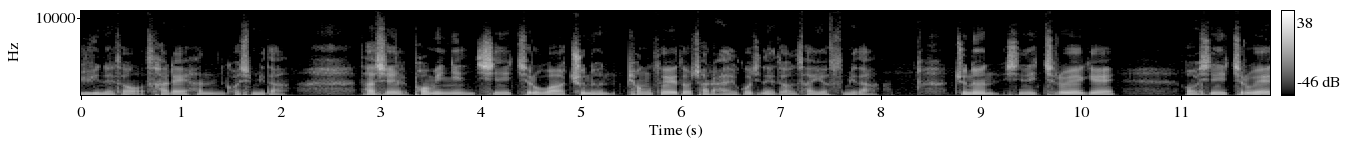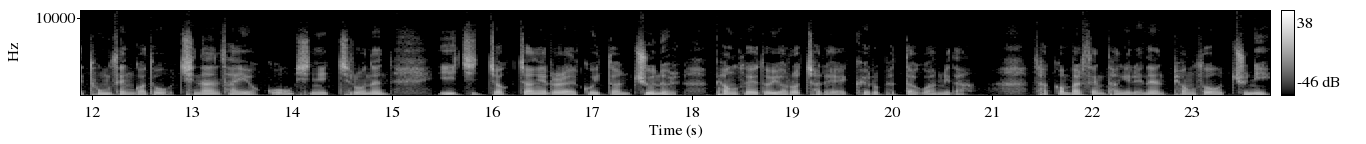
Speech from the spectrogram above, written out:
유인해서 살해한 것입니다. 사실 범인인 신이치로와 준은 평소에도 잘 알고 지내던 사이였습니다. 준은 신이치로에게 어, 신이치로의 동생과도 친한 사이였고 신이치로는 이 지적 장애를 앓고 있던 준을 평소에도 여러 차례 괴롭혔다고 합니다. 사건 발생 당일에는 평소 준이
